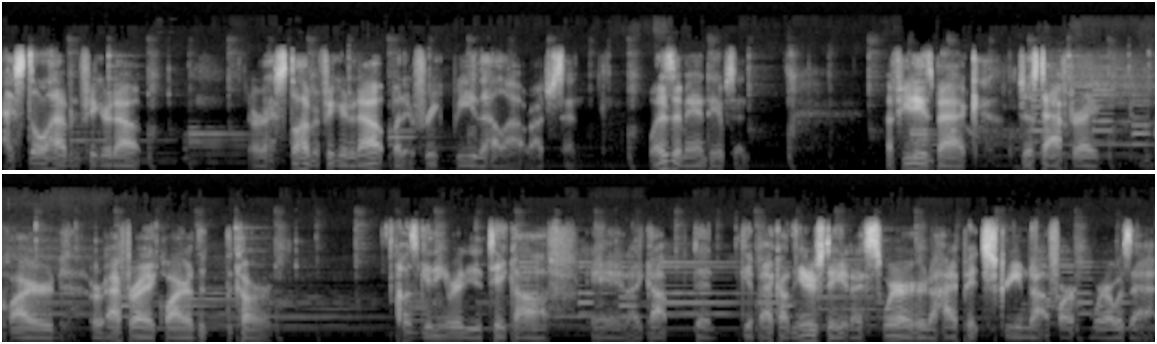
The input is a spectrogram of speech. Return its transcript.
I still haven't figured out, or I still haven't figured it out, but it freaked me the hell out, Roger said. What is it, man? Dave said. A few days back, just after I acquired, or after I acquired the, the car, I was getting ready to take off, and I got to get back on the interstate, and I swear I heard a high pitched scream not far from where I was at.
